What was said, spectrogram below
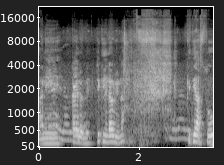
आणि काय लावले? टिकली लावली ना? किती असतो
